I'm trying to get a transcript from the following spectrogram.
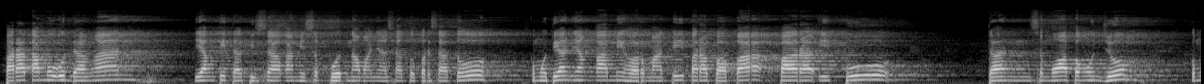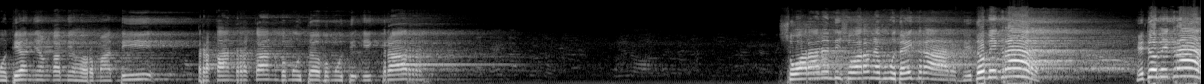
para tamu undangan yang tidak bisa kami sebut namanya satu persatu. Kemudian yang kami hormati para bapak, para ibu dan semua pengunjung. Kemudian yang kami hormati rekan-rekan pemuda-pemudi ikrar. Suaranya di suaranya pemuda ikrar. Hidup ikrar. Hidup ikrar.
